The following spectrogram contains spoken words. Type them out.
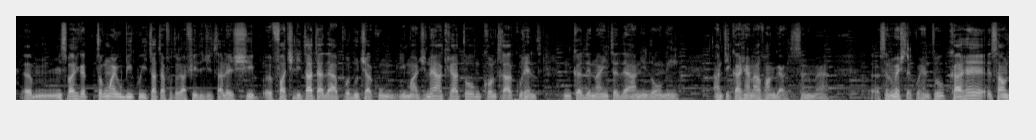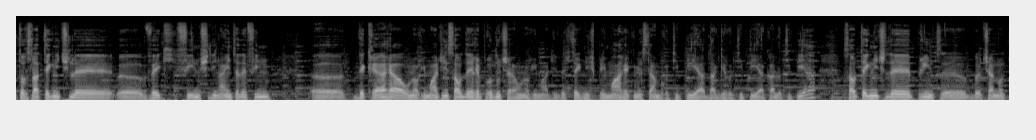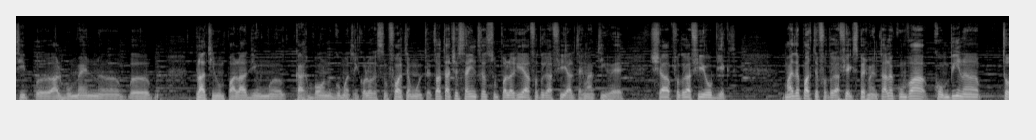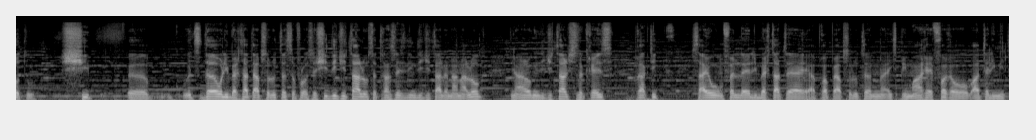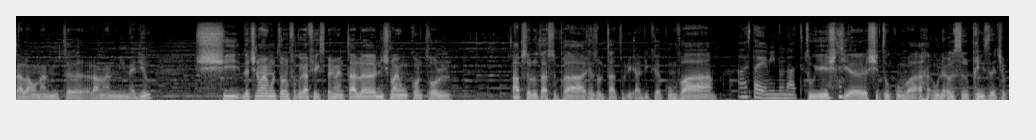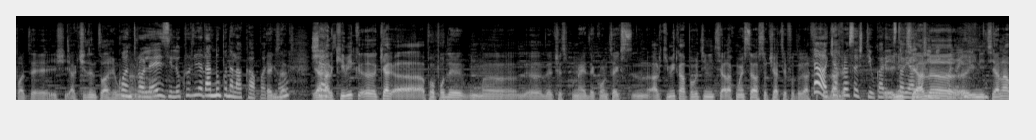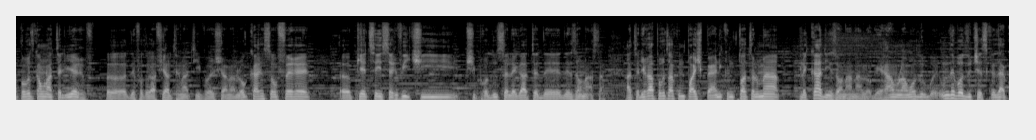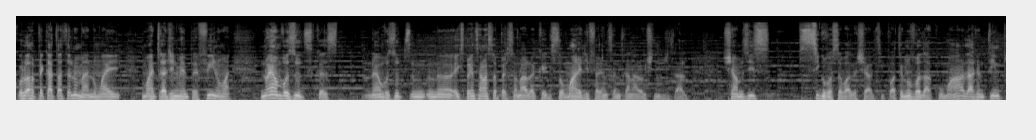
mi se pare că tocmai ubicuitatea fotografiei digitale și uh, facilitatea de a produce acum imagine a creat un contracurent încă dinainte de anii 2000, Anticarian Avantgard se numea, uh, se numește curentul, care s-au întors la tehnicile uh, vechi film și dinainte de film Uh, de crearea unor imagini sau de reproducerea unor imagini. Deci tehnici primare, cum este ambrotipia, daguerotipia, calotipia, sau tehnici de print, uh, cianotip, uh, albumen, platinum, palladium, carbon, gumă tricoloră, sunt foarte multe. Toate acestea intră sub pălăria fotografiei alternative și a fotografiei obiect. Mai departe, fotografia experimentală cumva combină totul și uh, îți dă o libertate absolută să folosești și digitalul, să translezi din digital în analog, din analog în digital și să creezi, practic, să ai un fel de libertate aproape absolută în exprimare, fără a te limita la un anumit, la un anumit mediu. Și de cele mai multe ori în fotografie experimentală nici nu ai un control absolut asupra rezultatului. Adică cumva Asta e minunat. Tu ești uh, și tu cumva uneori surprins de ce poate ieși. Accidentul are Controlezi un, lucrurile, dar nu până la capăt, Exact. Nu? Iar și alchimic, uh, chiar uh, apropo de, de ce spuneai de context, alchimic a apărut inițial, acum este o asociație fotografică. Da, chiar vreau să știu care e istoria inițial, alchimicului. Inițial a apărut ca un atelier de fotografie alternativă și analog care să ofere pieței servicii și produse legate de, de zona asta. Atelierul a apărut acum 14 ani când toată lumea pleca din zona analogă. Eram la modul, bă, unde vă duceți? Că de acolo a plecat toată lumea, nu mai, nu mai trage nimeni pe film. Nu mai... Noi am văzut că noi am văzut în, în uh, experiența noastră personală că există o mare diferență între analog și digital și am zis, sigur o să vadă și alții. Poate nu văd acum, dar în timp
